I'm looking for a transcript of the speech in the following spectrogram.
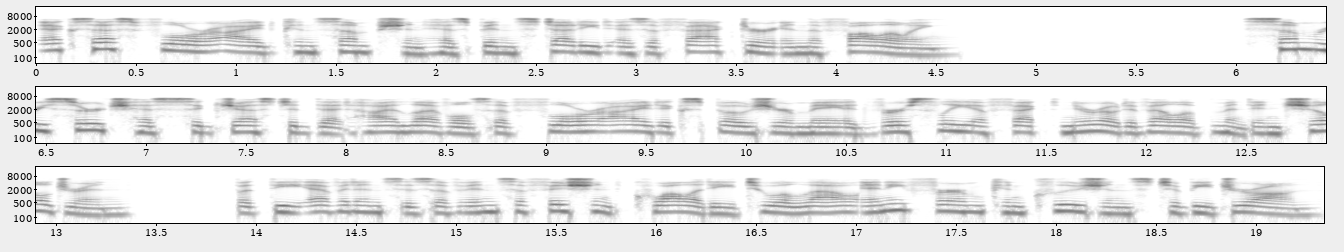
Excess fluoride consumption has been studied as a factor in the following. Some research has suggested that high levels of fluoride exposure may adversely affect neurodevelopment in children, but the evidence is of insufficient quality to allow any firm conclusions to be drawn.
